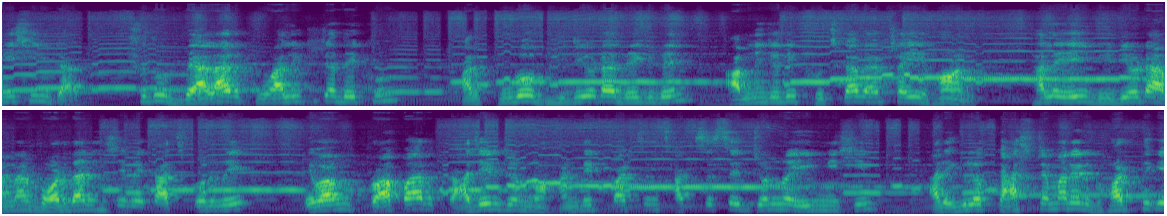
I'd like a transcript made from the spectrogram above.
মেশিনটা শুধু বেলার কোয়ালিটিটা দেখুন আর পুরো ভিডিওটা দেখবেন। আপনি যদি ফুচকা ব্যবসায়ী হন, তাহলে এই ভিডিওটা আপনার বরদান হিসেবে কাজ করবে এবং প্রপার কাজের জন্য হান্ড্রেড পার্সেন্ট সাকসেসের জন্য এই মেশিন। আর এগুলো কাস্টমারের ঘর থেকে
